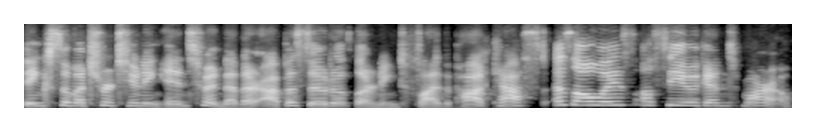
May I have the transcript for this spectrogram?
thanks so much for tuning in to another episode of Learning to Fly the podcast. As always, I'll see you again tomorrow.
